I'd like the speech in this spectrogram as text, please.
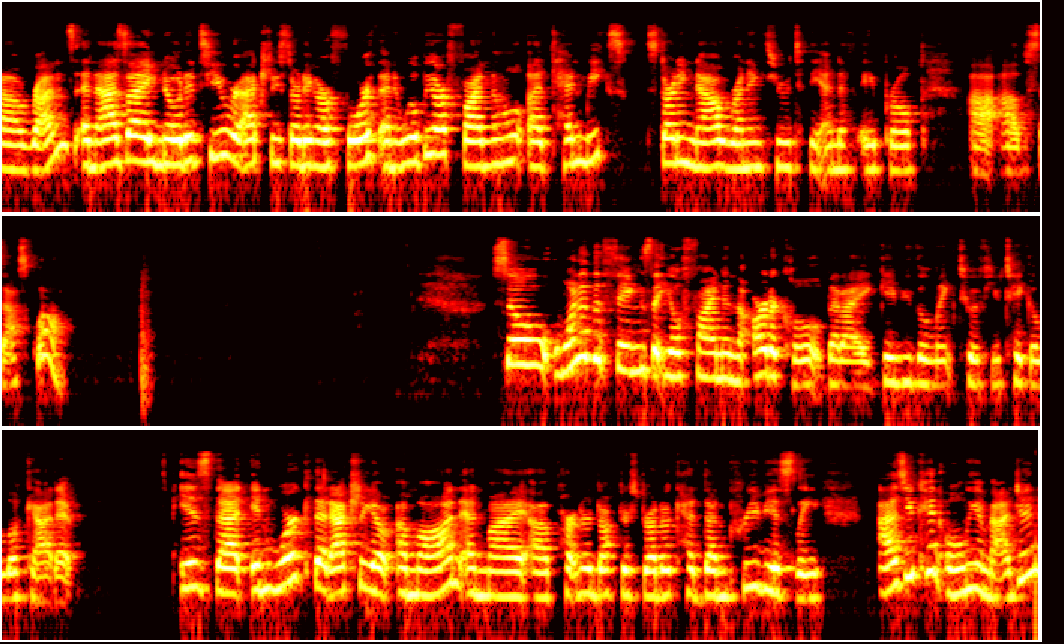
uh, runs. And as I noted to you, we're actually starting our fourth and it will be our final uh, 10 weeks starting now running through to the end of April uh, of SaskWell. So one of the things that you'll find in the article that I gave you the link to if you take a look at it is that in work that actually uh, Iman and my uh, partner Dr. Strudwick had done previously, as you can only imagine,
